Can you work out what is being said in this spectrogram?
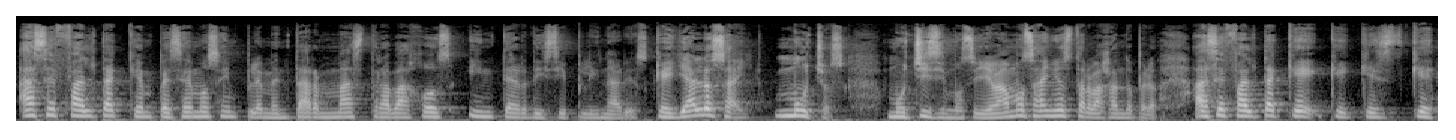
hace falta que empecemos a implementar más trabajos interdisciplinarios, que ya los hay, muchos, muchísimos, y llevamos años trabajando, pero hace falta que, que, que,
